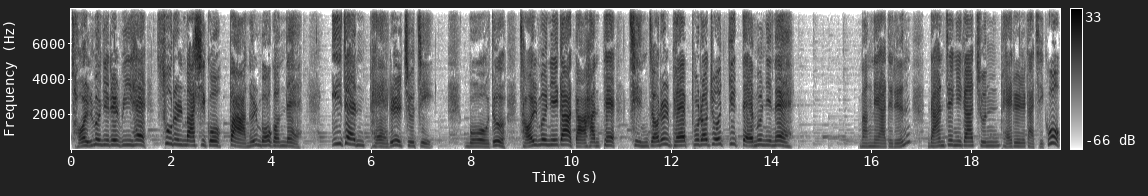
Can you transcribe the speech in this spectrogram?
젊은이를 위해 술을 마시고 빵을 먹었네. 이젠 배를 주지. 모두 젊은이가 나한테 친절을 베풀어 줬기 때문이네. 막내 아들은 난쟁이가 준 배를 가지고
